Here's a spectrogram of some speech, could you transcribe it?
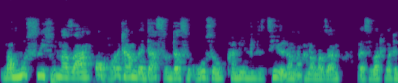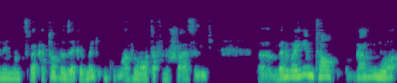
man muss nicht immer sagen, oh, heute haben wir das und das große, hochkandidelte Ziel. Ne? Man kann auch mal sagen, weißt du was, heute nehmen wir uns zwei Kartoffelsäcke mit und gucken einfach mal, was da für eine Scheiße liegt. Ähm, wenn du bei jedem Tauchgang nur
